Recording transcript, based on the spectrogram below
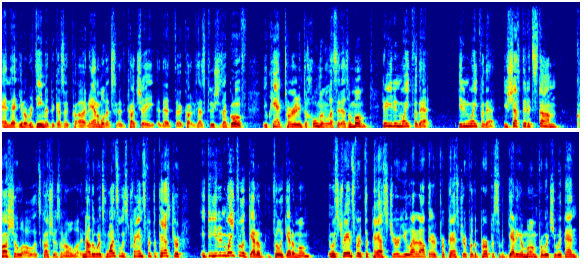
and then you know redeem it because a, an animal that's uh, kache that uh, has kedushas aguf, you can't turn it into chulin unless it has a mum. Here you didn't wait for that. You didn't wait for that. You shechted it stam kosher ola. It's kosher an ola. In other words, once it was transferred to pasture, it, you didn't wait till it get a till it get a mum. It was transferred to pasture. You let it out there for pasture for the purpose of getting a mum, for which you would then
